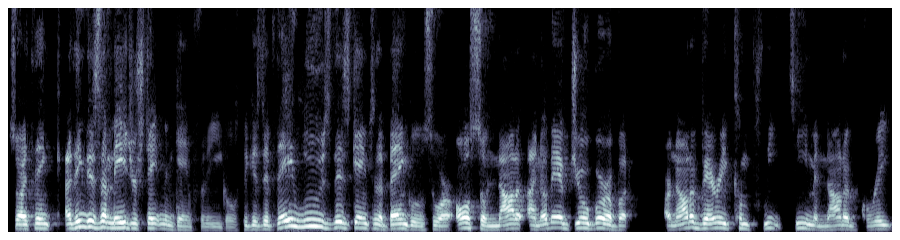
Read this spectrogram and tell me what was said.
So I think I think this is a major statement game for the Eagles because if they lose this game to the Bengals, who are also not I know they have Joe Burrow, but are not a very complete team and not a great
